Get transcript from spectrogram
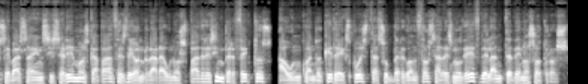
se basa en si seremos capaces de honrar a unos padres imperfectos, aun cuando quede expuesta su vergonzosa desnudez delante de nosotros.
